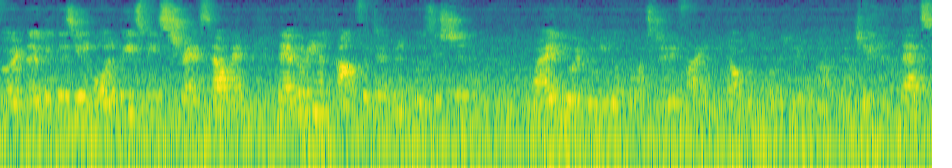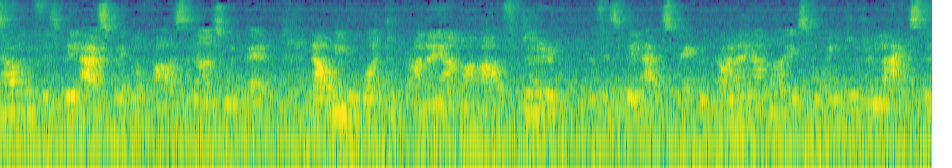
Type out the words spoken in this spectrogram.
further because you'll always be stressed out and never in a comfortable position while you are doing a posture. If I talk about yoga, that's how the physical aspect of asanas would help. Now we move on to pranayama. After the physical aspect, the pranayama is going to relax the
